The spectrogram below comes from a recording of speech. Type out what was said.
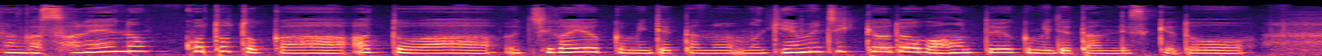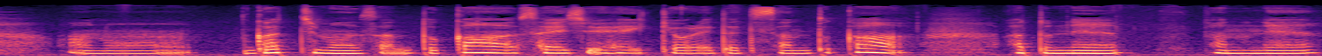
なんかそれのこととかあとはうちがよく見てたの、まあ、ゲーム実況動画ほんとよく見てたんですけどあのガッチマンさんとか最終兵器俺たちさんとかあとねあのね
